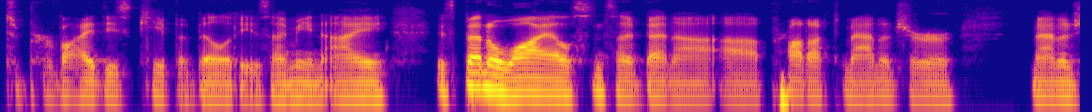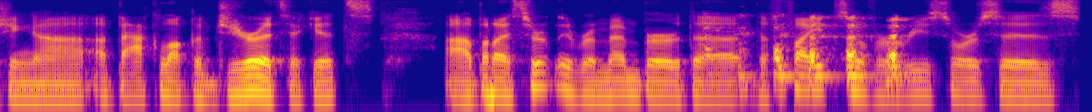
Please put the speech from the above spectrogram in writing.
to provide these capabilities i mean i it's been a while since i've been a, a product manager managing a, a, backlog of jira tickets uh, but i certainly remember the the fights over resources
